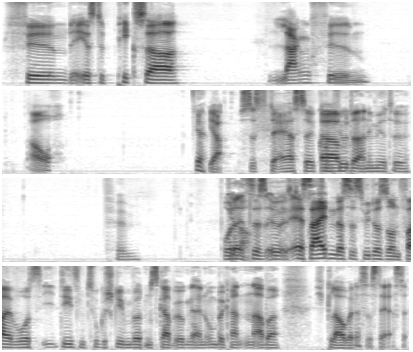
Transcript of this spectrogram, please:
Film, der erste Pixar-Langfilm auch. Ja. Ja. Es ist der erste computeranimierte Film. Oder Genau, ist das, der erste. es sei denn, das ist wieder so ein Fall, wo es diesem zugeschrieben wird und es gab irgendeinen Unbekannten, aber ich glaube, das ist der erste.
